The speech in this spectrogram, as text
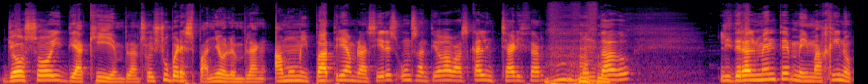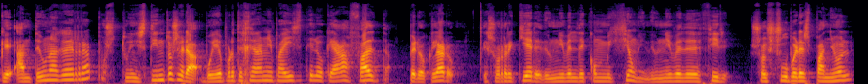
yo soy de aquí, en plan, soy súper español, en plan, amo mi patria, en plan, si eres un Santiago Abascal en Charizard montado, literalmente me imagino que ante una guerra, pues tu instinto será, voy a proteger a mi país de lo que haga falta. Pero claro, eso requiere de un nivel de convicción y de un nivel de decir, soy súper español,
